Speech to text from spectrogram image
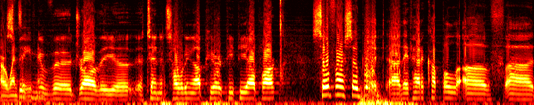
or Wednesday Speaking evening. of uh, draw, the uh, attendance holding up here at PPL Park. So far, so good. Uh, they've had a couple of uh,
